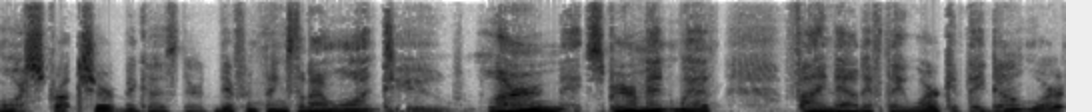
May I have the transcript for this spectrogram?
more structured because there are different things that I want to learn, experiment with, find out if they work, if they don't work.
